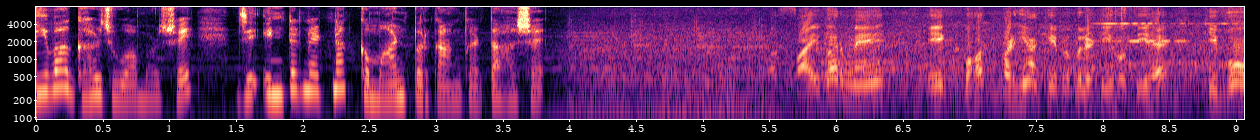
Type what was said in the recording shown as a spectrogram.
એવા ઘર જોવા મળશે જે ઇન્ટરનેટના કમાન્ડ પર કામ કરતા હશે फाइबर में एक बहुत बढ़िया कैपेबिलिटी होती है कि वो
